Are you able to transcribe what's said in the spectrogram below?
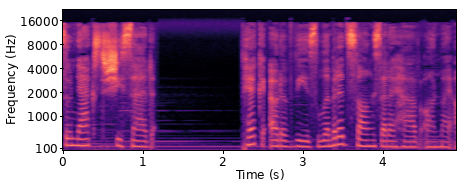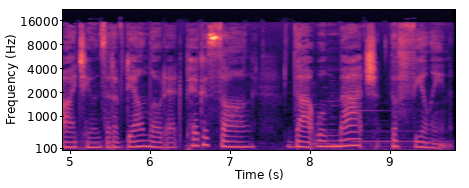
So, next, she said, Pick out of these limited songs that I have on my iTunes that I've downloaded, pick a song that will match the feeling.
